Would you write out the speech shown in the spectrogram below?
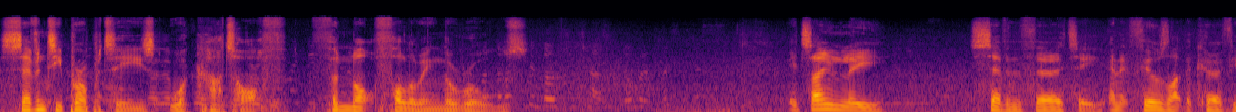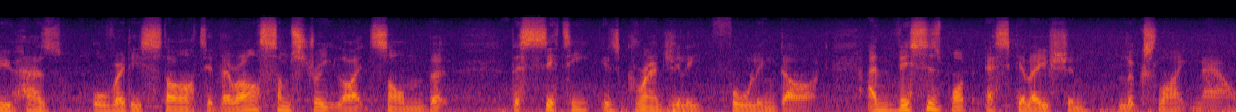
70 properties were cut off for not following the rules. It's only 7.30 and it feels like the curfew has already started. There are some streetlights on, but the city is gradually falling dark. And this is what escalation looks like now.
